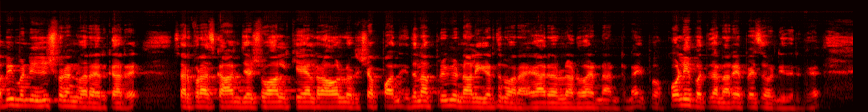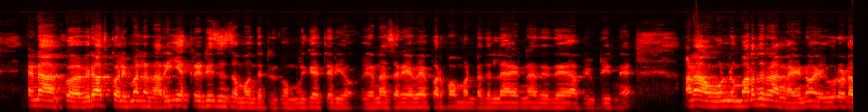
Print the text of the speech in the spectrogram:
அபிமன்யு ஈஸ்வரன் வேறு இருக்கார். சர்ஃபராஸ் கான் ஜெஷ்வால் கேஎல் ராகுல் ரிஷப் பந்த் இதெல்லாம் ப்ரிவியூ நாளைக்கு எடுத்துன்னு வரேன். யார் யார் விளையாடுவா என்னன்ட்டுன்னு. இப்போ கோலியை பற்றி தான் நிறைய பேச வேண்டியது இருக்குது ஏன்னா விராட் கோலி மேலே நிறைய கிரிட்டிசிசம் வந்துட்டு இருக்கு. உங்களுக்கே தெரியும். ஏன்னா சரியாகவே பெர்ஃபார்ம் பண்ணுறதில்ல என்னது இது? அப்படி இப்படின்னு. ஆனால் ஒன்று மறந்துடுறாங்க. இன்னும் இவரோட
